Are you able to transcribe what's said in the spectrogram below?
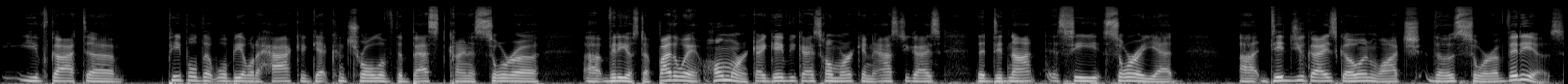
you've got uh, people that will be able to hack and get control of the best kind of Sora uh, video stuff. By the way, homework. I gave you guys homework and asked you guys that did not see Sora yet. Uh, did you guys go and watch those Sora videos?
